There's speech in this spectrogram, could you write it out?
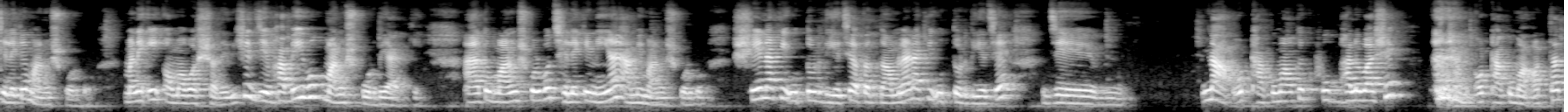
ছেলেকে মানুষ করব। মানে এই অমাবস্যা দেবী সে যেভাবেই হোক মানুষ করবে আর কি তো মানুষ করব, ছেলেকে নিয়ে আয়, আমি মানুষ করব। সে নাকি উত্তর দিয়েছে, অর্থাৎ গামলা নাকি উত্তর দিয়েছে যে না, ওর ঠাকুমা ওকে খুব ভালোবাসে, ওর ঠাকুমা, অর্থাৎ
